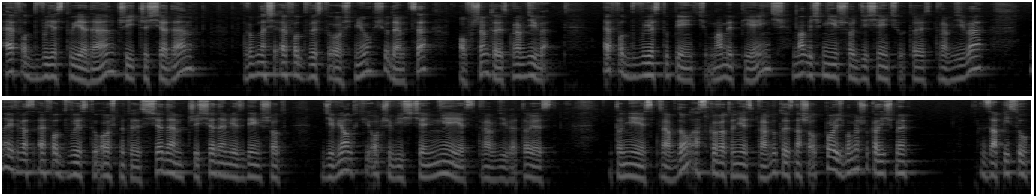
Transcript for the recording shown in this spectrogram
f od 21, czyli czy 7 równa się f od 28, 7. Owszem, to jest prawdziwe. f od 25 mamy 5, ma być mniejsze od 10, to jest prawdziwe. No i teraz f od 28 to jest 7, czy 7 jest większe od 9? Oczywiście nie jest prawdziwe, to, jest, to nie jest prawdą, a skoro to nie jest prawdą, to jest nasza odpowiedź, bo my szukaliśmy zapisu,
